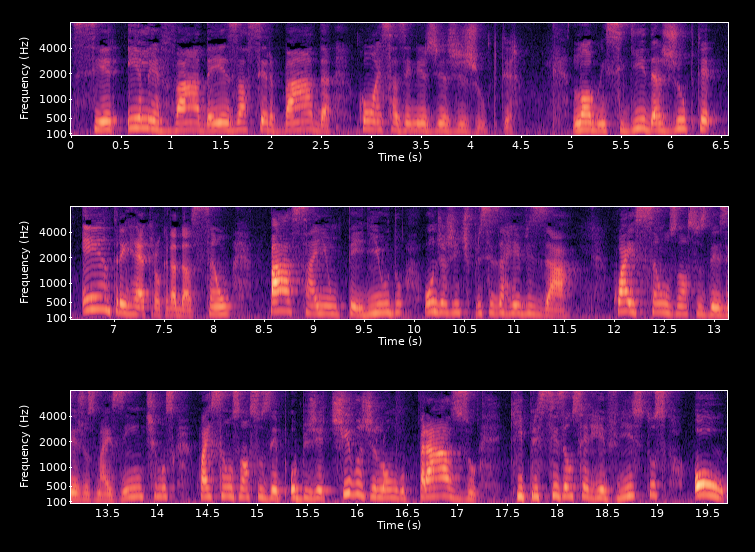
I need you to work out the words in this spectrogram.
ser elevada, exacerbada com essas energias de Júpiter. Logo em seguida, Júpiter entra em retrogradação, passa aí um período onde a gente precisa revisar quais são os nossos desejos mais íntimos, quais são os nossos objetivos de longo prazo que precisam ser revistos ou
